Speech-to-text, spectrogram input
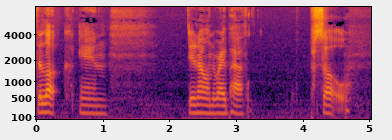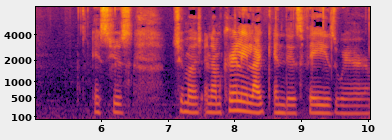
the luck and they're not on the right path. So it's just too much, and I'm currently like in this phase where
